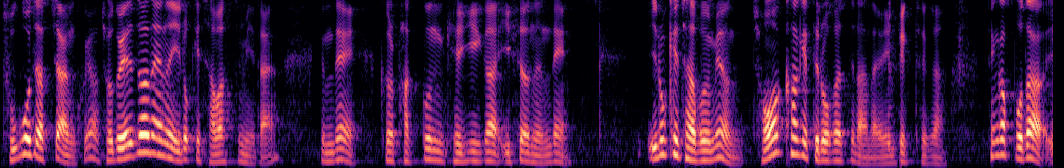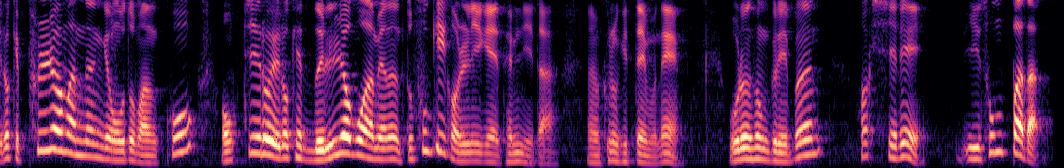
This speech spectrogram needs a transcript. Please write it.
두고 잡지 않고요. 저도 예전에는 이렇게 잡았습니다. 근데 그걸 바꾼 계기가 있었는데 이렇게 잡으면 정확하게 들어가진 않아요. 임팩트가. 생각보다 이렇게 풀려 맞는 경우도 많고 억지로 이렇게 늘려고 하면은 또 훅이 걸리게 됩니다. 어, 그렇기 때문에 오른손 그립은 확실히 이 손바닥,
